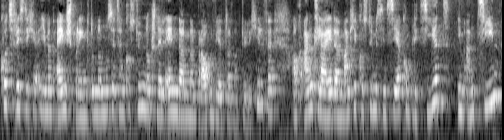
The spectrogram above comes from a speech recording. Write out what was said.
kurzfristig jemand einspringt und man muss jetzt ein Kostüm noch schnell ändern, dann brauchen wir dann natürlich Hilfe. Auch Ankleider, manche Kostüme sind sehr kompliziert im Anziehen,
